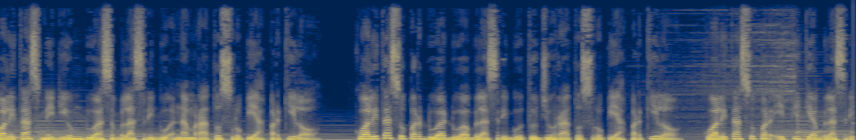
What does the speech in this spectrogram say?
kualitas medium 2 Rp11.600 per kilo, kualitas super 2 Rp12.700 per kilo, kualitas super I Rp13.150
